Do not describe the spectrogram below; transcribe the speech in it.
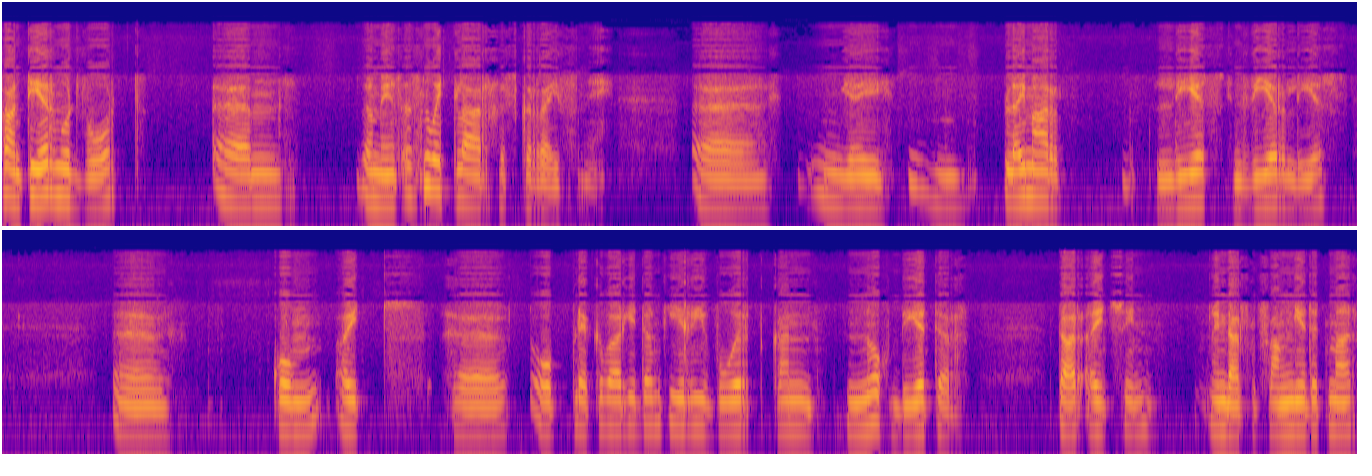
hanteer moet word. Ehm um, die mens is nooit klaar geskryf nie. Uh jy bly maar lees en weer lees uh kom uit uh op plekke waar jy dink hierdie woord kan nog beter daar uitsien en dan vervang jy dit maar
